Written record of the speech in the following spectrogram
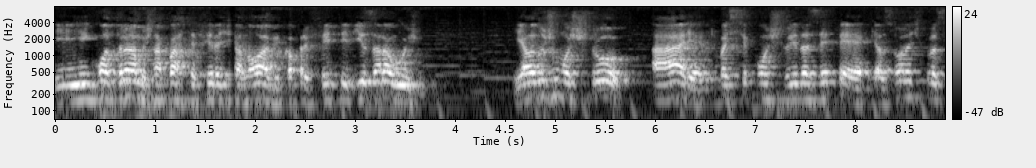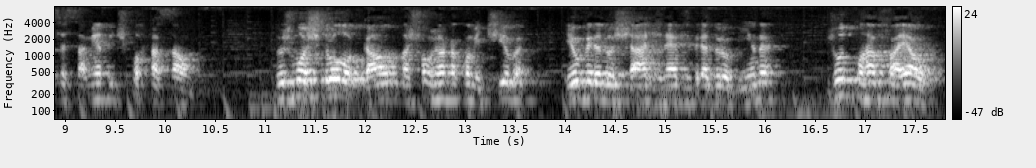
E encontramos na quarta-feira, dia 9, com a prefeita Elisa Araújo. E ela nos mostrou a área que vai ser construída a ZPE, que é a Zona de Processamento de Exportação. Nos mostrou o local, nós fomos lá com a comitiva, eu, vereador Charles Neves e vereador Obina, junto com o Rafael,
